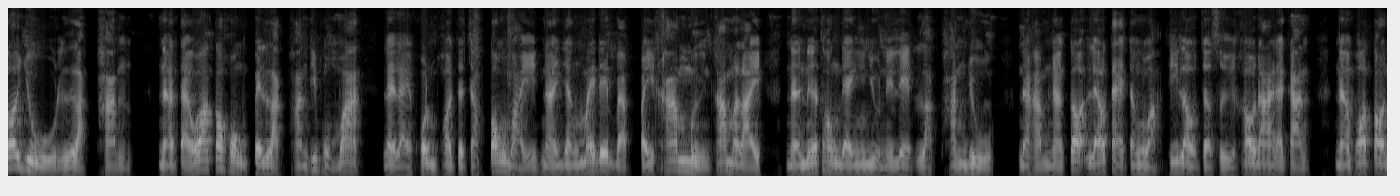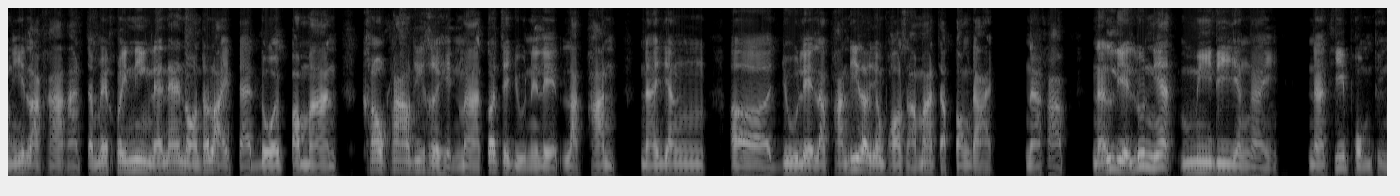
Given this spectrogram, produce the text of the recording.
ก็อยู่หลักพันนะแต่ว่าก็คงเป็นหลักพันที่ผมว่าหลาย ๆ คนพอจะจับต้องไหวนะยังไม่ได้แบบไปข้ามหมื่นข้ามอะไรนะเนื้อทองแดงยังอยู่ในเลทหลักพันอยู่ นะครับนะก็แล้วแต่จังหวะที่เราจะซื้อเข้าได้แล้วกันนะเพราะตอนนี้ราคาอาจจะไม่ค่อยนิ่งและแน่นอนเท่าไหร่ แต่โดยประมาณคร่าวๆที่เคยเห็นมาก็จะอยู่ในเลทหลักพันนะยังเอ่ออยู่เลทหลักพันที่เรายังพอสามารถจับต้องได้นะครับนะเหรียญรุ่นนี้มีดียังไงนะที่ผมถึง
